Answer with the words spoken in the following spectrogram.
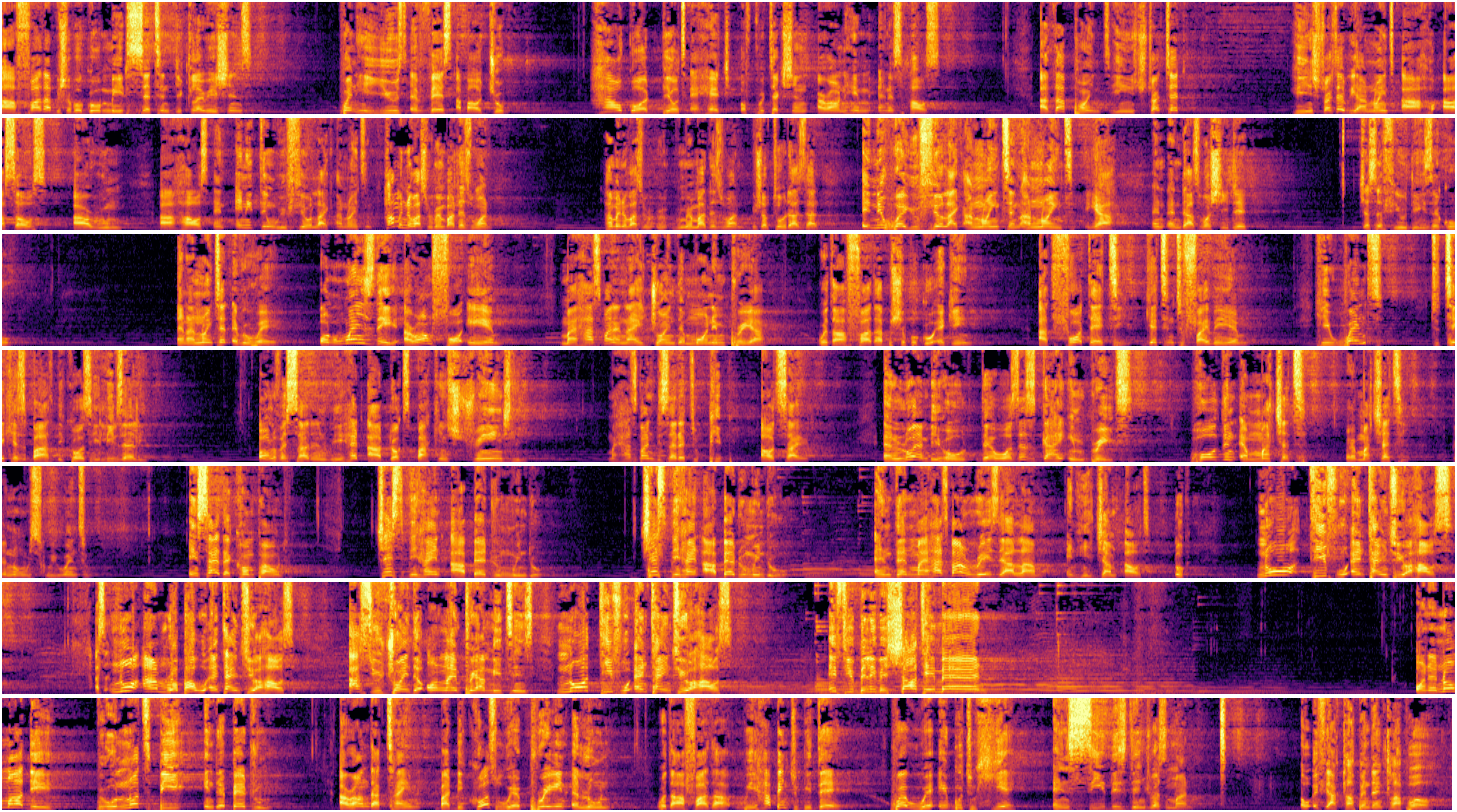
our father Bishop Ogo made certain declarations when he used a verse about Job, how God built a hedge of protection around him and his house. At that point, he instructed he instructed we anoint our, ourselves, our room, our house, and anything we feel like anointing. How many of us remember this one? How many of us remember this one? Bishop told us that anywhere you feel like anointing, anoint. Yeah. And, and that's what she did just a few days ago. And anointed everywhere. On Wednesday, around 4 a.m., my husband and I joined the morning prayer with our father, Bishop Ogo, again. At 4.30, getting to 5 a.m., he went to take his bath because he leaves early. All of a sudden, we heard our dogs barking strangely. My husband decided to peep outside. And lo and behold, there was this guy in braids holding a machete, a machete, depending on which school he went to, inside the compound, just behind our bedroom window. Just behind our bedroom window. And then my husband raised the alarm and he jumped out. Look, no thief will enter into your house. I said, no armed robber will enter into your house. As you join the online prayer meetings, no thief will enter into your house. If you believe it, shout amen. On a normal day, we will not be in the bedroom around that time, but because we were praying alone with our father, we happened to be there where we were able to hear and see this dangerous man. Oh, if you are clapping, then clap well.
